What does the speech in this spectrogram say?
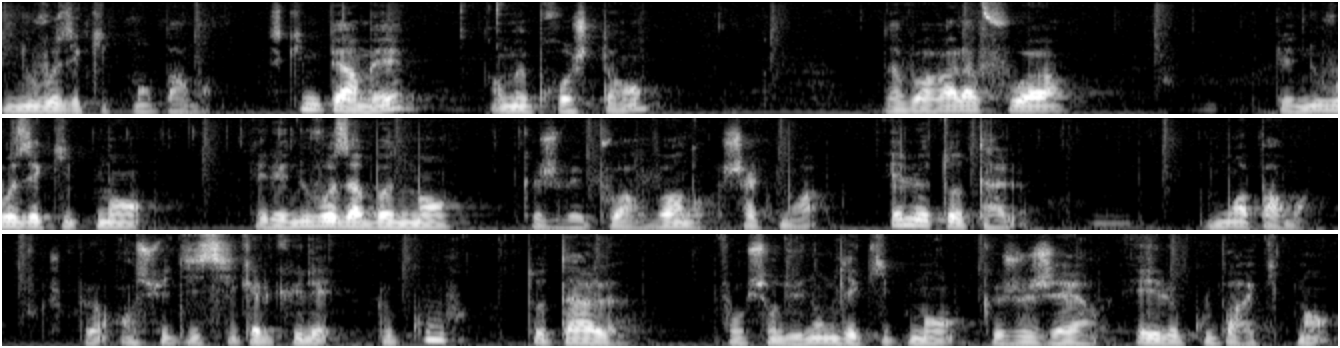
nouveaux équipements par mois. Ce qui me permet en me projetant, d'avoir à la fois les nouveaux équipements et les nouveaux abonnements que je vais pouvoir vendre chaque mois, et le total, mois par mois. Je peux ensuite ici calculer le coût total en fonction du nombre d'équipements que je gère et le coût par équipement,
